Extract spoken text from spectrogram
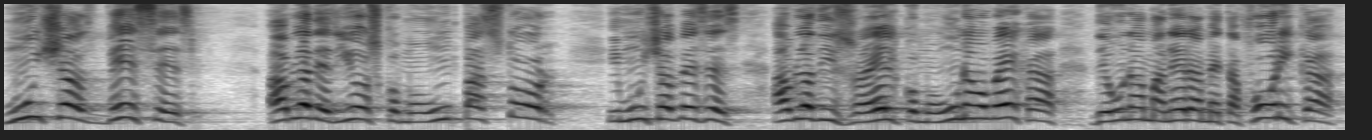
muchas veces habla de Dios como un pastor y muchas veces habla de Israel como una oveja de una manera metafórica.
